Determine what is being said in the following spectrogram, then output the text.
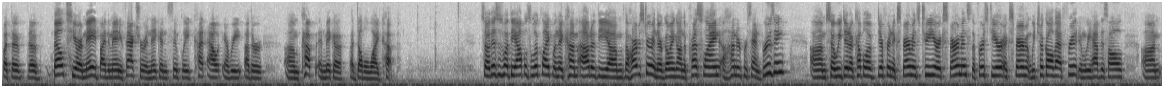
but the, the belts here are made by the manufacturer and they can simply cut out every other um, cup and make a, a, double wide cup. So this is what the apples look like when they come out of the, um, the harvester and they're going on the press line, 100% bruising. Um, so we did a couple of different experiments, two-year experiments. The first year experiment, we took all that fruit and we have this all, um,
